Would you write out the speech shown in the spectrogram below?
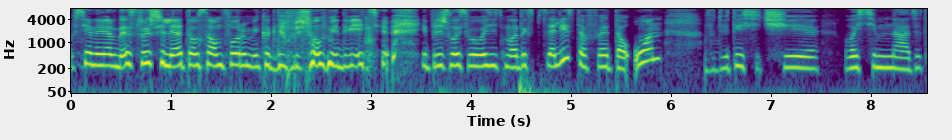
все, наверное, слышали о том самом форуме, когда пришел медведь и пришлось вывозить молодых специалистов. Это он в 2018,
